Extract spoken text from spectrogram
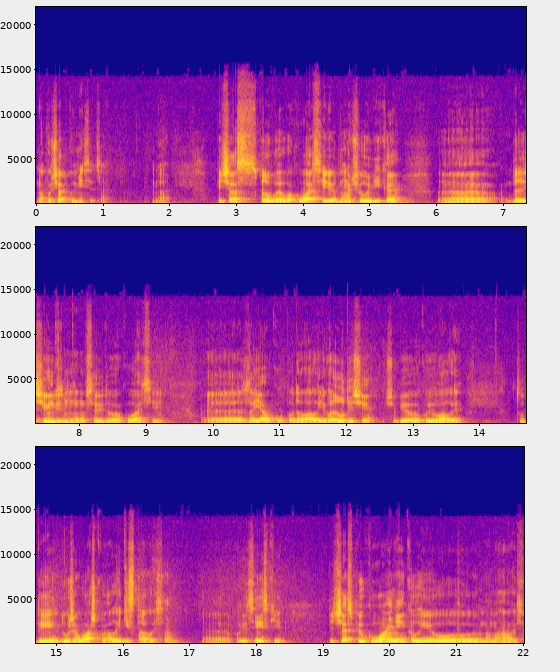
на початку місяця. Під час спроби евакуації одного чоловіка, е, до речі, він відмовився від евакуації. Е, Заявку подавали його родичі, щоб його евакуювали. Туди дуже важко, але дісталися е, поліцейські. Під час спілкування, коли його намагалися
